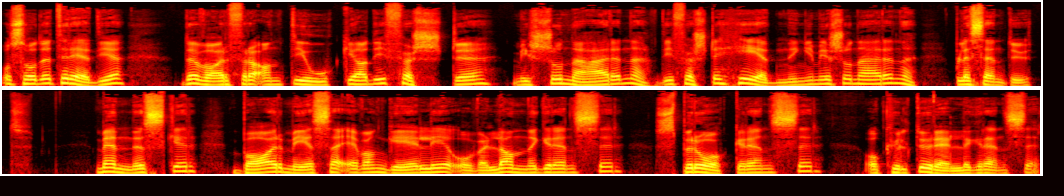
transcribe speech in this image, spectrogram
Og så det tredje, det var fra Antiokia de første misjonærene, de første hedningemisjonærene, ble sendt ut. Mennesker bar med seg evangeliet over landegrenser, språkgrenser og kulturelle grenser.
